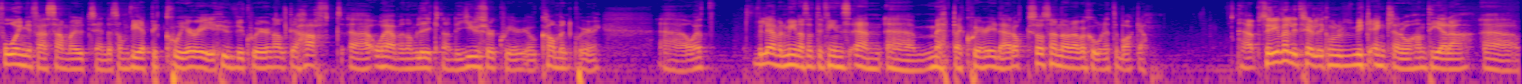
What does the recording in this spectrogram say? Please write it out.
få, ungefär samma utseende som VP Query, huvudqueryn alltid har haft eh, och även de liknande User Query och Comment Query. Eh, och jag vill även minnas att det finns en uh, Meta Query där också sedan några versioner tillbaka. så det är väldigt trevligt, det kommer bli mycket enklare att hantera uh,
